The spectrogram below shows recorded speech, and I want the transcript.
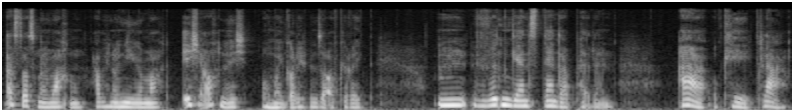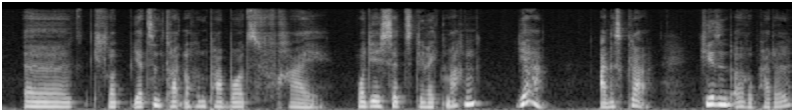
lass das mal machen. Habe ich noch nie gemacht. Ich auch nicht. Oh mein Gott, ich bin so aufgeregt. Hm, wir würden gern Stand-Up paddeln. Ah, okay, klar. Äh, ich glaube, jetzt sind gerade noch ein paar Boards frei. Wollt ihr es jetzt direkt machen? Ja, alles klar. Hier sind eure Paddel,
